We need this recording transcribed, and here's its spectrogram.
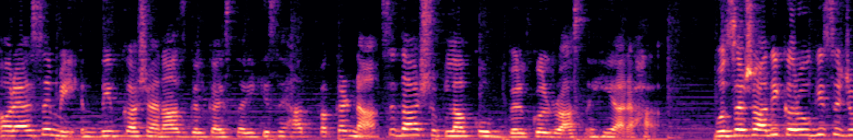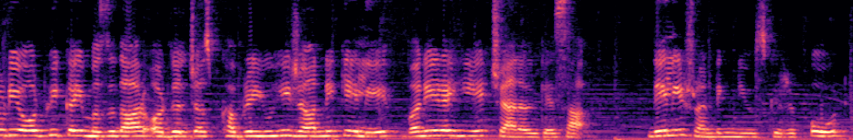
और ऐसे में इंदीप का शहनाज गिल का इस तरीके से हाथ पकड़ना सिद्धार्थ शुक्ला को बिल्कुल रास नहीं आ रहा। मुझसे शादी करोगी से जुड़ी और भी कई मज़ेदार और दिलचस्प खबरें यूँ ही जानने के लिए बने रहिए चैनल के साथ। डेली ट्रेंडिंग न्यूज़ की रिपोर्ट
